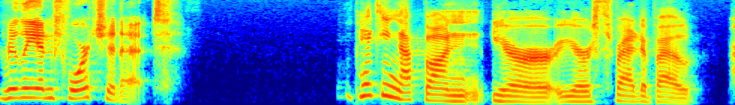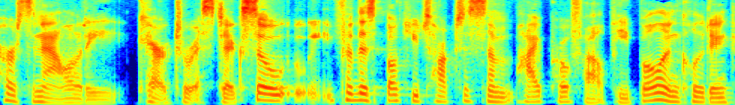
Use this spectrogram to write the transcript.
really unfortunate. Picking up on your your thread about personality characteristics. So for this book, you talked to some high profile people, including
